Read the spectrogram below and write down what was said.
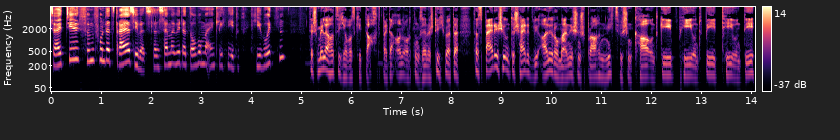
Seite 573. Dann sind wir wieder da, wo wir eigentlich nicht hier wollten. Der Schmeller hat sich ja was gedacht bei der Anordnung seiner Stichwörter. Das Bayerische unterscheidet wie alle romanischen Sprachen nicht zwischen K und G, P und B, T und D,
